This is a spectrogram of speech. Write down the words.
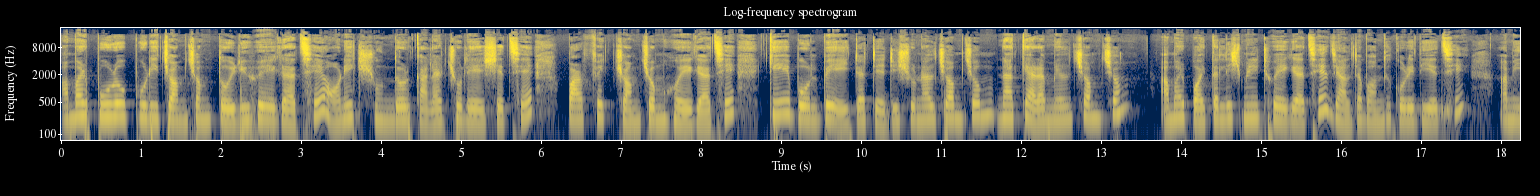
আমার পুরোপুরি চমচম তৈরি হয়ে গেছে, অনেক সুন্দর কালার চলে এসেছে, পারফেক্ট চমচম হয়ে গেছে। কে বলবে এইটা ট্রেডিশনাল চমচম না ক্যারামেল চমচম? আমার ৪৫ মিনিট হয়ে গেছে, জালটা বন্ধ করে দিয়েছি। আমি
